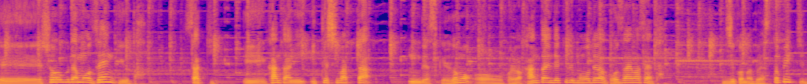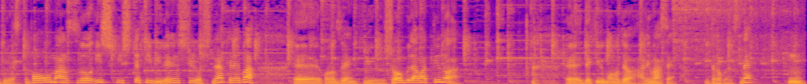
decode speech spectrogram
えー、勝負球全球と、さっき、えー、簡単に言ってしまったんですけれども、これは簡単にできるものではございませんと。自己のベストピッチ、ベストパフォーマンスを意識して日々練習をしなければ、えー、この全球勝負玉っていうのは、えー、できるものではありません。といったところですね。うん。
